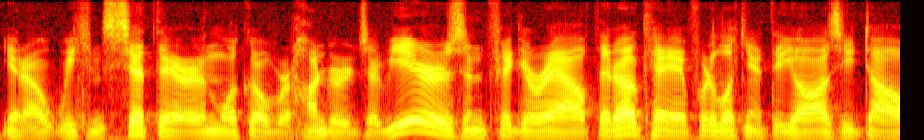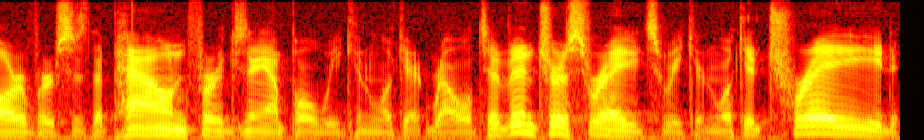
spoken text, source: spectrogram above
you know, we can sit there and look over hundreds of years and figure out that, okay, if we're looking at the Aussie dollar versus the pound, for example, we can look at relative interest rates, we can look at trade.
